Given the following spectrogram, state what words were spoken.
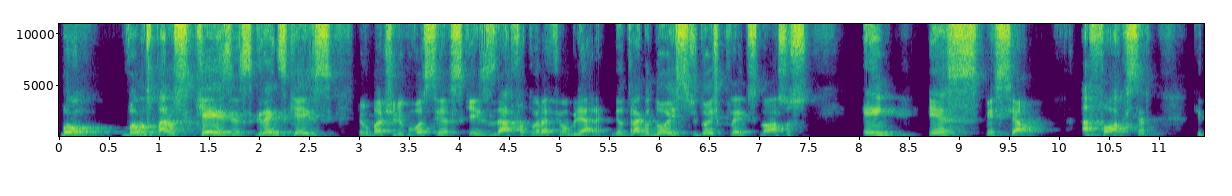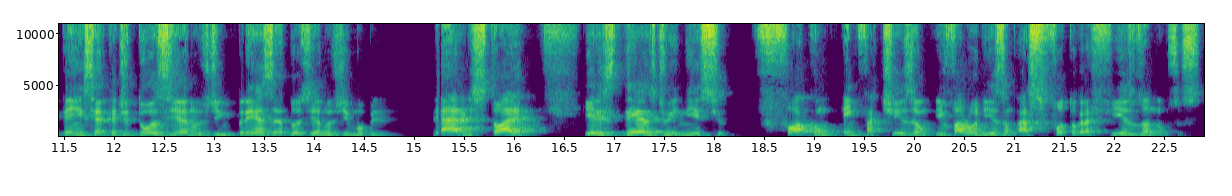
Bom, vamos para os cases, grandes cases que eu compartilho com vocês, cases da fotografia imobiliária. Eu trago dois de dois clientes nossos em especial. A Foxter, que tem cerca de 12 anos de empresa, 12 anos de imobiliária, de história, e eles desde o início focam, enfatizam e valorizam as fotografias dos anúncios.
